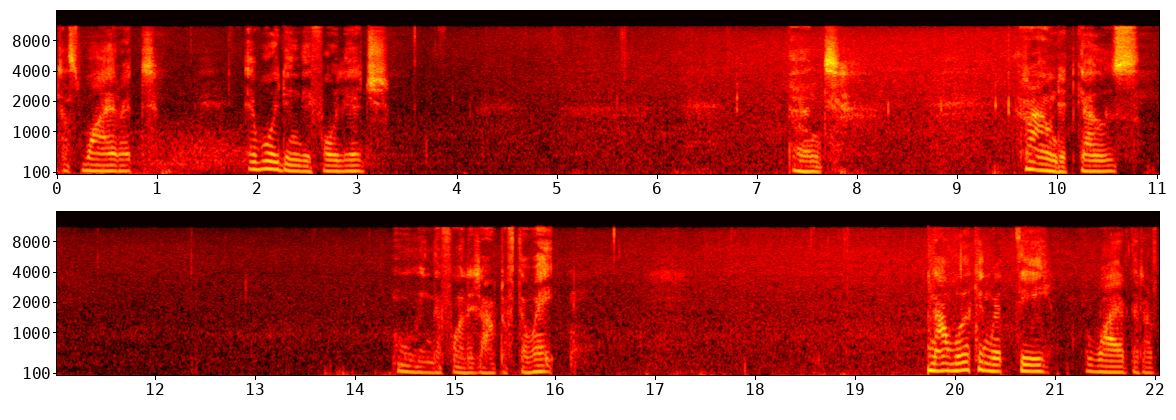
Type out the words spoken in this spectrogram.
Just wire it avoiding the foliage and round it goes moving the foliage out of the way. Now working with the wire that I've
